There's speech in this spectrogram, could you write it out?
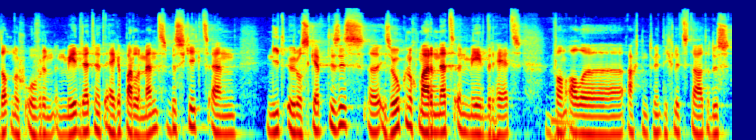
dat nog over een, een meerderheid in het eigen parlement beschikt en niet eurosceptisch is, uh, is ook nog maar net een meerderheid van hmm. alle 28 lidstaten. Dus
